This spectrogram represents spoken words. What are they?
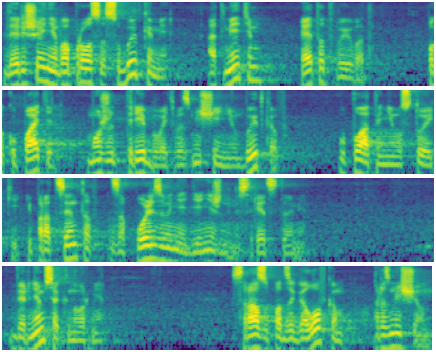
Для решения вопроса с убытками отметим этот вывод. Покупатель может требовать возмещения убытков, уплаты неустойки и процентов за пользование денежными средствами. Вернемся к норме. Сразу под заголовком размещен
